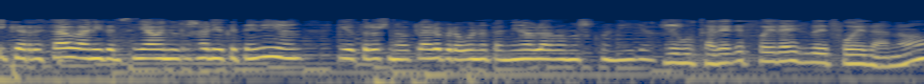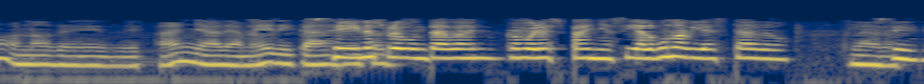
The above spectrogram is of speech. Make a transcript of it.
y que rezaban y te enseñaban el rosario que tenían y otros no, claro, pero bueno, también hablábamos con ellos. Me gustaría que fuerais de fuera, ¿no? ¿O no? De, España, de América. Sí, nos preguntaban cómo era España, si alguno había estado. Claro. Sí.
